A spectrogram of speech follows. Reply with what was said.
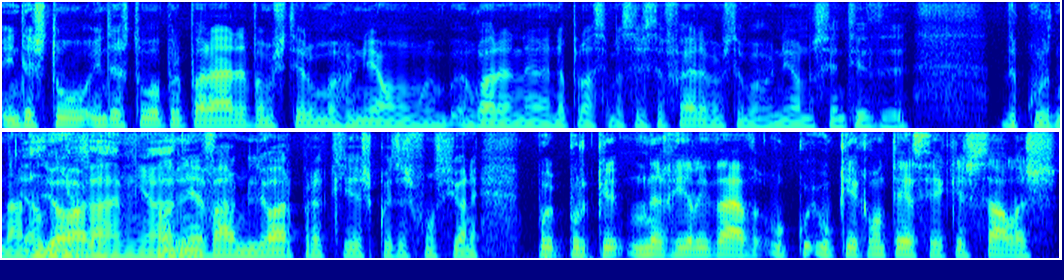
ainda estou ainda estou a preparar vamos ter uma reunião agora na, na próxima sexta-feira vamos ter uma reunião no sentido de, de coordenar melhor Alinhavar melhor. alinhavar melhor para que as coisas funcionem Por- porque na realidade o que acontece é que as salas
